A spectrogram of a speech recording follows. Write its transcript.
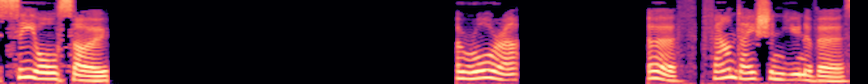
See also Aurora Earth Foundation Universe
